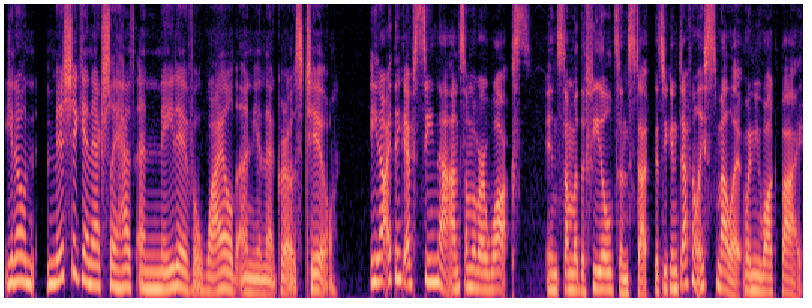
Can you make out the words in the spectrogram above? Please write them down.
You know, Michigan actually has a native wild onion that grows too. You know, I think I've seen that on some of our walks in some of the fields and stuff because you can definitely smell it when you walk by.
